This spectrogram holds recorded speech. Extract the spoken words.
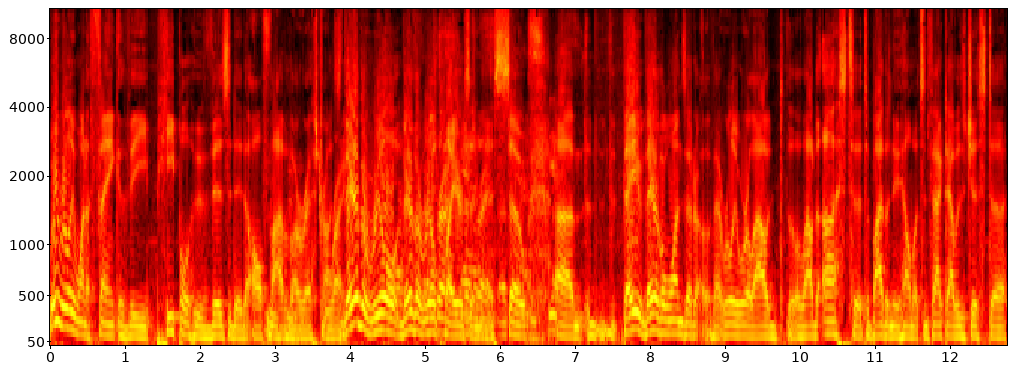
we really want to thank the people who visited all 5 of our restaurants. Right. They're the real they're the real right. players That's in right. this. That's so right. Um, they they're the ones that are, that really were allowed allowed us to, to buy the new helmets. In fact, I was just uh,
